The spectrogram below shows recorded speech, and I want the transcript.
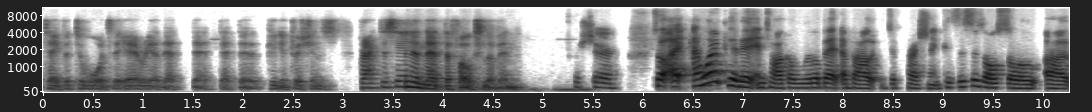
tapered towards the area that, that, that the pediatricians practice in and that the folks live in. For sure. So I, I want to pivot and talk a little bit about depression because this is also uh,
